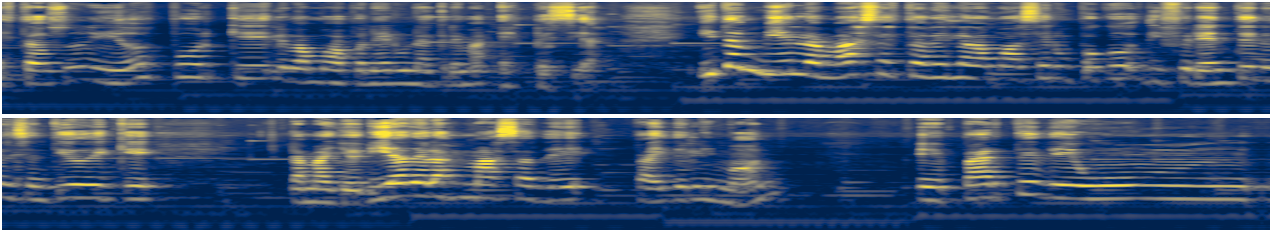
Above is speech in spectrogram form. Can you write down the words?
Estados Unidos porque le vamos a poner una crema especial. Y también la masa esta vez la vamos a hacer un poco diferente en el sentido de que la mayoría de las masas de pie de limón eh, parte de un,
